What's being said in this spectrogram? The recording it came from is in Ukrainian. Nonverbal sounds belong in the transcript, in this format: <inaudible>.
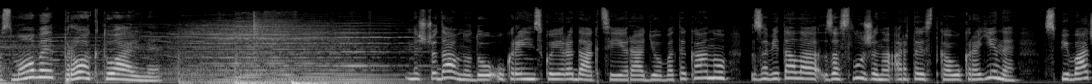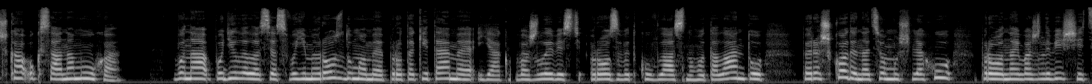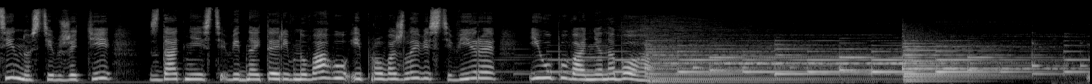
Розмови про актуальне. Нещодавно до української редакції Радіо Ватикану завітала заслужена артистка України, співачка Оксана Муха. Вона поділилася своїми роздумами про такі теми, як важливість розвитку власного таланту, перешкоди на цьому шляху, про найважливіші цінності в житті, здатність віднайти рівновагу і про важливість віри і уповання на Бога.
